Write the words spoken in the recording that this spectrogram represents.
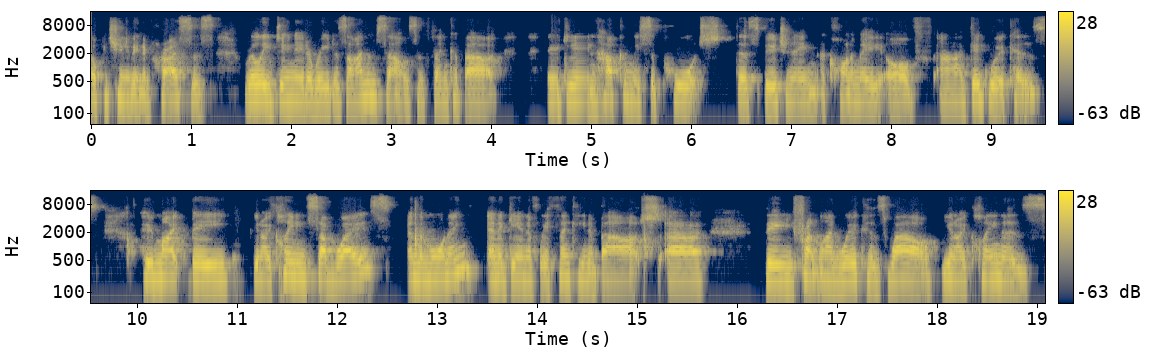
opportunity in a crisis really do need to redesign themselves and think about again, how can we support this burgeoning economy of uh, gig workers who might be, you know, cleaning subways in the morning? And again, if we're thinking about uh, the frontline workers, well, you know, cleaners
